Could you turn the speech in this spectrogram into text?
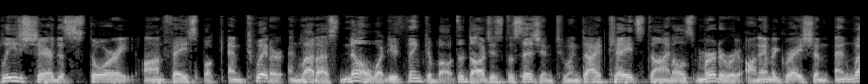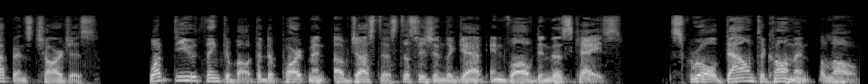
Please share this story on Facebook and Twitter and let us know what you think about the DOJ's decision to indict Kate Steinle's murderer on immigration and weapons charges. What do you think about the Department of Justice decision to get involved in this case? Scroll down to comment below.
